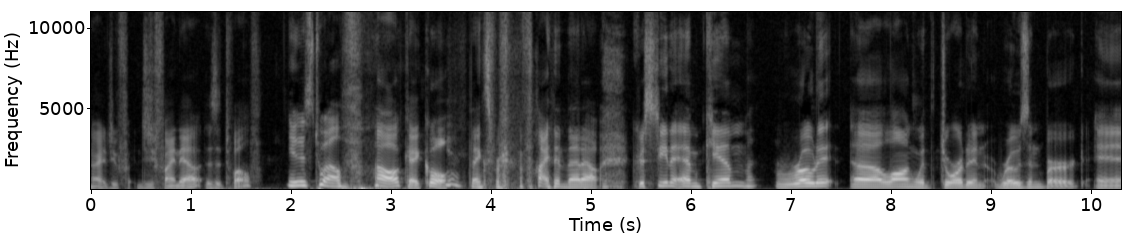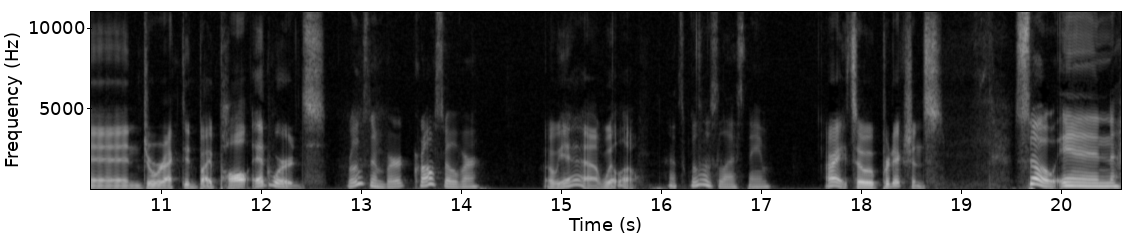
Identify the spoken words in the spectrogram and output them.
All right, did you, f- did you find out? Is it 12? It is 12. Oh, okay, cool. Thanks for finding that out. Christina M. Kim wrote it uh, along with Jordan Rosenberg and directed by Paul Edwards. Rosenberg crossover. Oh, yeah, Willow. That's Willow's last name. All right, so predictions. So, in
